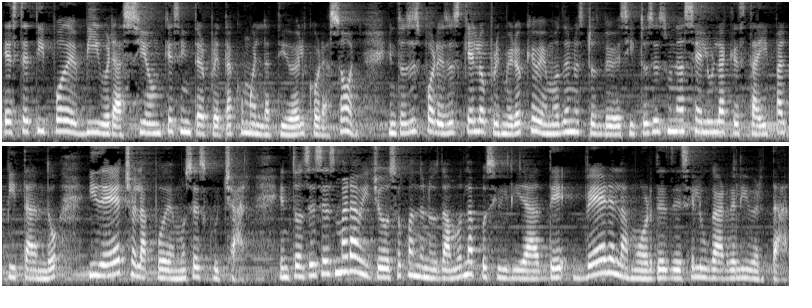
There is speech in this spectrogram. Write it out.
este tipo de vibración que se interpreta como el latido del corazón. Entonces por eso es que lo primero que vemos de nuestros bebecitos es una célula que está ahí palpitando y de hecho la podemos escuchar. Entonces es maravilloso cuando nos damos la posibilidad de ver el amor desde ese lugar de libertad.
